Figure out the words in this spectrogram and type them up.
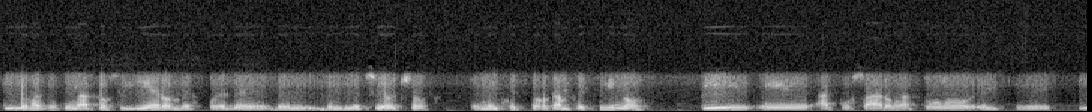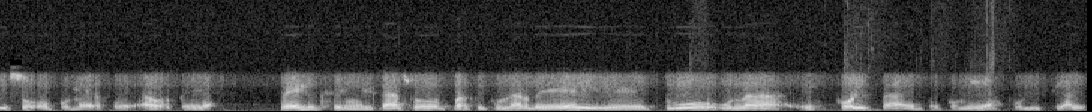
Y los asesinatos siguieron después del, del 18 en el sector campesino y eh, acusaron a todo el que quiso oponerse a Ortega. Félix, en el caso particular de él, eh, tuvo una escolta, entre comillas, policial,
